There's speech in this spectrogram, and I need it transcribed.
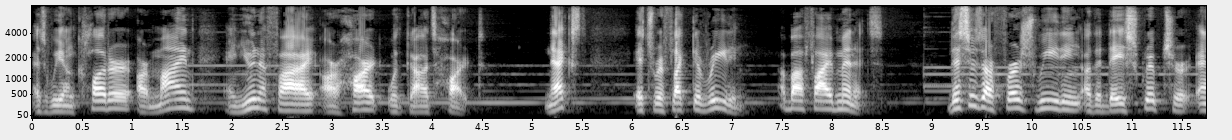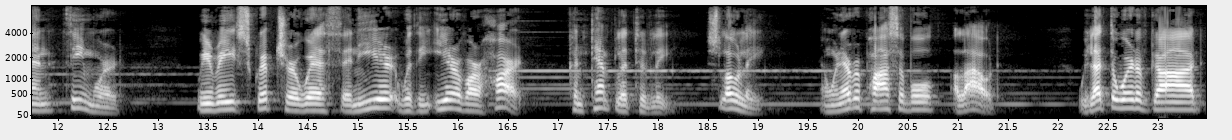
as we unclutter our mind and unify our heart with God's heart. Next, it's reflective reading, about five minutes. This is our first reading of the day's scripture and theme word. We read scripture with an ear with the ear of our heart, contemplatively, slowly, and whenever possible, aloud. We let the Word of God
